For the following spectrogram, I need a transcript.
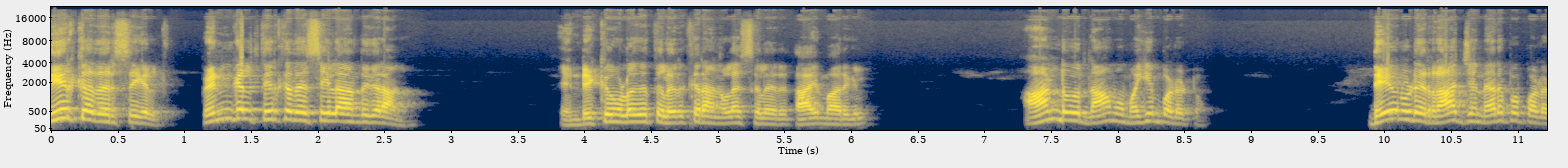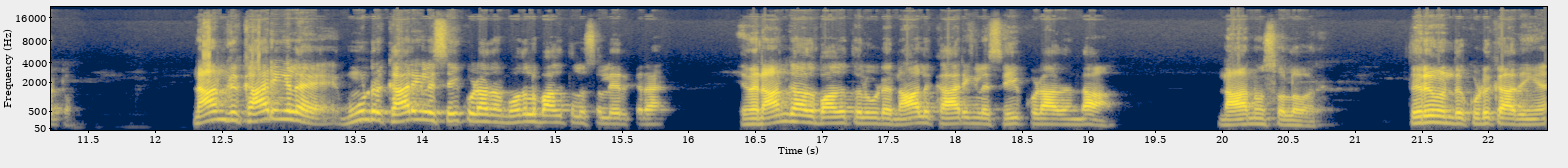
தீர்க்கதரிசிகள் பெண்கள் தீர்க்கதரிசிகளா இருந்துக்கிறாங்க. இன்றைக்கும் உலகத்தில் இருக்கிறாங்களா சிலர் தாய்மார்கள். ஆண்டவர் நாம மகிம்படட்டும். தேவனுடைய ராஜ்யம் நிரப்பப்படட்டும். நான்கு காரியங்களை மூன்று காரியங்களை செய்யக்கூடாத முதல் பாகத்தில் சொல்லியிருக்கிறேன் இந்த நான்காவது பாகத்தில் கூட நாலு காரியங்களை செய்யக்கூடாதுன்னு தான் நானும் சொல்ல வரேன். திருவந்து கொடுக்காதீங்க.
